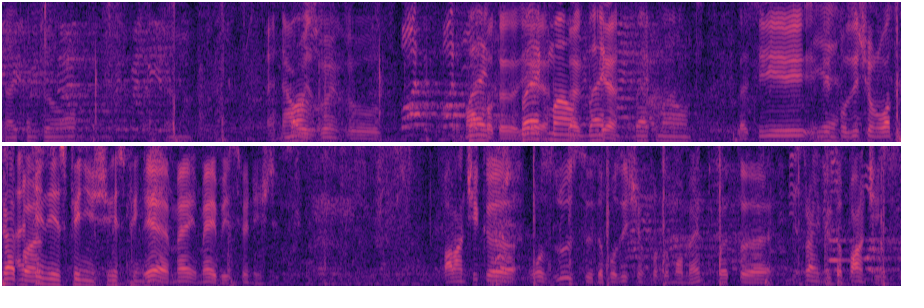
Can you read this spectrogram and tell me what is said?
side control. And And now Mount. he's going to back, uh, back yeah, mount, back- back, yeah. back mount. Let's see in this position what happens. I think it's finished. It's finished. Yeah, may, maybe it's finished. Palancica was loose the position for the moment, but uh, he's trying with the punches.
